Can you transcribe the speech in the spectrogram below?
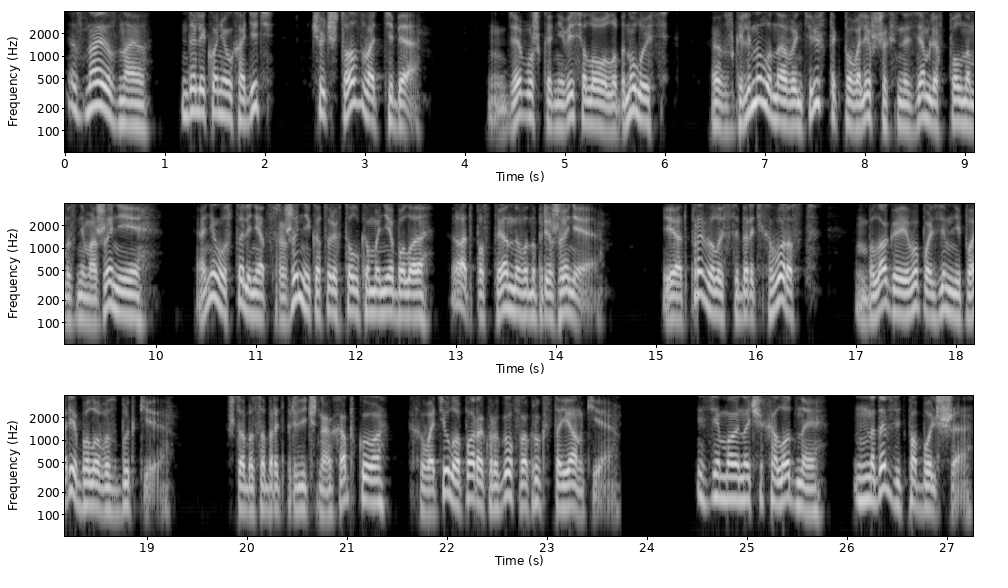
«Знаю, знаю. Далеко не уходить. Чуть что звать тебя?» Девушка невесело улыбнулась, взглянула на авантюристок, повалившихся на землю в полном изнеможении. Они устали не от сражений, которых толком и не было, а от постоянного напряжения. И отправилась собирать хворост, благо его по зимней паре было в избытке. Чтобы собрать приличную охапку, хватило пара кругов вокруг стоянки. «Зимой ночи холодные, надо взять побольше»,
